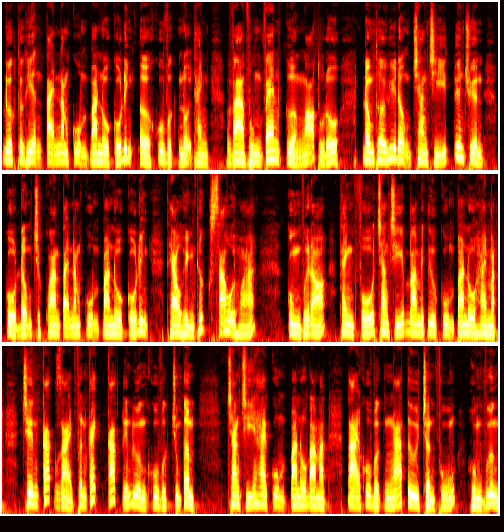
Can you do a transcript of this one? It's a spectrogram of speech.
được thực hiện tại năm cụm pano cố định ở khu vực nội thành và vùng ven cửa ngõ thủ đô, đồng thời huy động trang trí tuyên truyền cổ động trực quan tại năm cụm pano cố định theo hình thức xã hội hóa. Cùng với đó, thành phố trang trí 34 cụm pano hai mặt trên các giải phân cách các tuyến đường khu vực trung tâm, trang trí hai cụm pano ba mặt tại khu vực ngã tư Trần Phú, Hùng Vương,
